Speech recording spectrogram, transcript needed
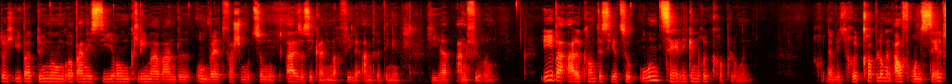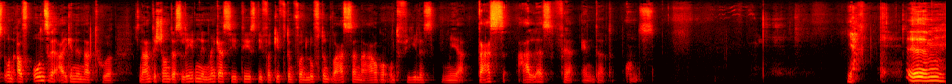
durch Überdüngung, Urbanisierung, Klimawandel, Umweltverschmutzung. Also Sie können noch viele andere Dinge hier anführen. Überall kommt es hier zu unzähligen Rückkopplungen, nämlich Rückkopplungen auf uns selbst und auf unsere eigene Natur. Ich nannte schon das Leben in Megacities, die Vergiftung von Luft und Wasser, Nahrung und vieles mehr. Das alles verändert uns. Ja, ähm,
